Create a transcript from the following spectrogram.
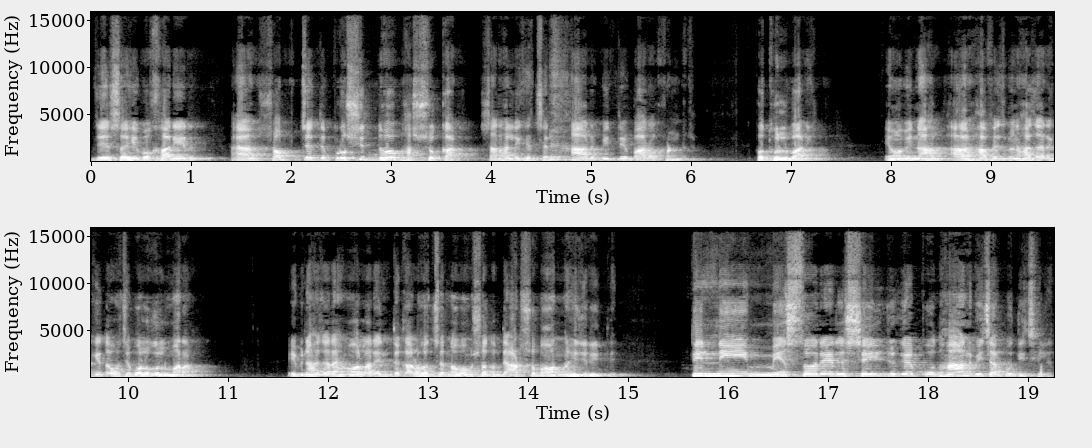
যে সহি বখারির সবচেয়ে প্রসিদ্ধ ভাষ্যকার সারহা লিখেছেন আরবিতে বারো খণ্ডের ফথুল বাড়ি আহ, হাফেজ বিন হাজারের কিতাব হচ্ছে বলগুল মারাম ইবিন হাজার রহমার ইন্তেকাল হচ্ছে নবম শতাব্দী আটশো বাউন্ন হিজড়িতে। তিনি মেসরের সেই যুগে প্রধান বিচারপতি ছিলেন।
